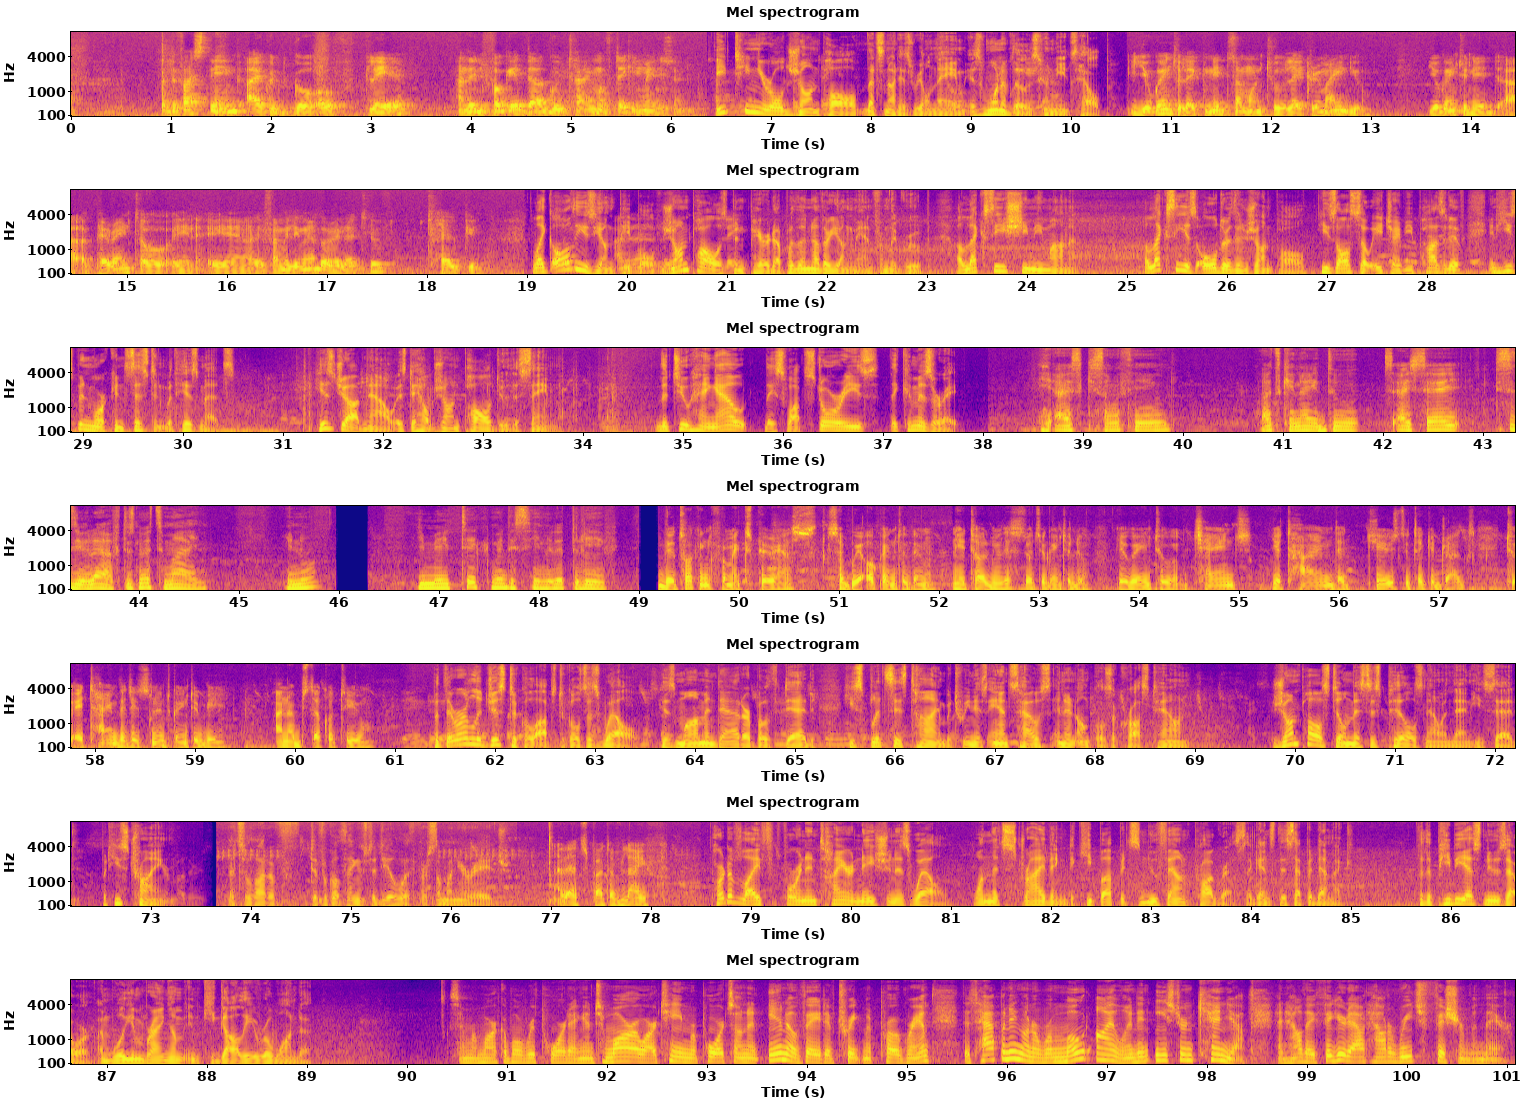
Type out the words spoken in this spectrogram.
The first thing, I could go off, play, and then forget that good time of taking medicine. 18 year old Jean Paul, that's not his real name, is one of those who needs help. You're going to like need someone to like remind you. You're going to need a parent or a, a, a family member, relative to help you. Like all these young people, Jean Paul has been paired up with another young man from the group, Alexei Shimimana. Alexei is older than Jean Paul. He's also HIV positive, and he's been more consistent with his meds. His job now is to help Jean Paul do the same. The two hang out, they swap stories, they commiserate. He asks something, what can I do? I say, this is your life, it's not mine. You know? You may take medicine in order to live. They're talking from experience, so we're open to them. And he told me, this is what you're going to do. You're going to change your time that you used to take your drugs to a time that it's not going to be an obstacle to you. But there are logistical obstacles as well. His mom and dad are both dead. He splits his time between his aunt's house and an uncle's across town. Jean Paul still misses pills now and then, he said, but he's trying. That's a lot of difficult things to deal with for someone your age. That's part of life. Part of life for an entire nation as well, one that's striving to keep up its newfound progress against this epidemic. For the PBS NewsHour, I'm William Brangham in Kigali, Rwanda. Some remarkable reporting. And tomorrow, our team reports on an innovative treatment program that's happening on a remote island in eastern Kenya and how they figured out how to reach fishermen there.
